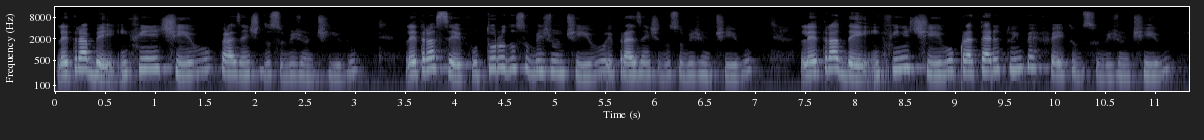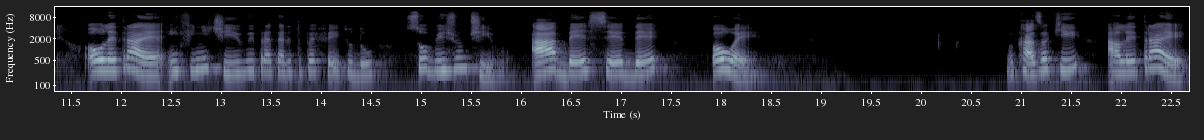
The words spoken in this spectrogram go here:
Letra B, infinitivo, presente do subjuntivo. Letra C, futuro do subjuntivo e presente do subjuntivo. Letra D, infinitivo, pretérito imperfeito do subjuntivo. Ou letra E, infinitivo e pretérito perfeito do subjuntivo. A, B, C, D ou E. No caso aqui, a letra E,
